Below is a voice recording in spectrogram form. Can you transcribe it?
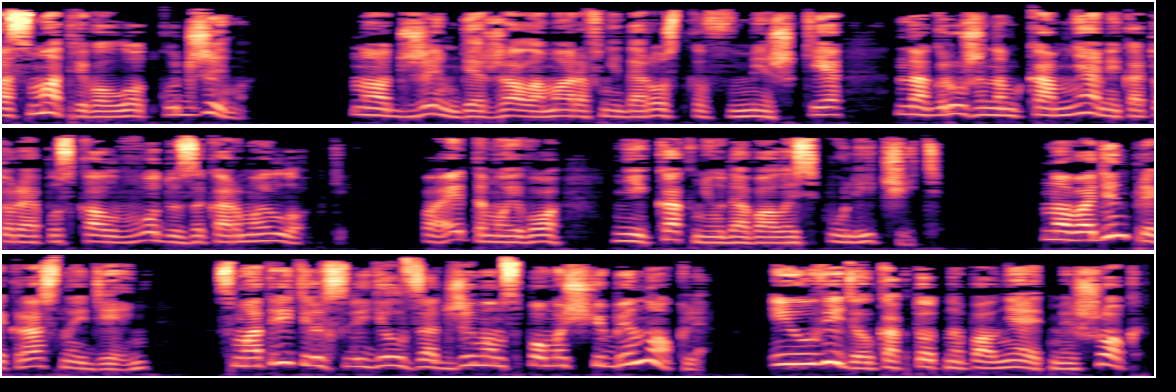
осматривал лодку Джима. Но Джим держал омаров-недоростков в мешке, нагруженном камнями, который опускал в воду за кормой лодки. Поэтому его никак не удавалось уличить. Но в один прекрасный день смотритель следил за Джимом с помощью бинокля и увидел, как тот наполняет мешок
